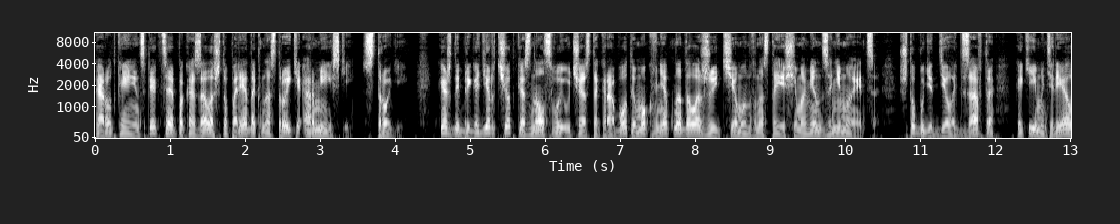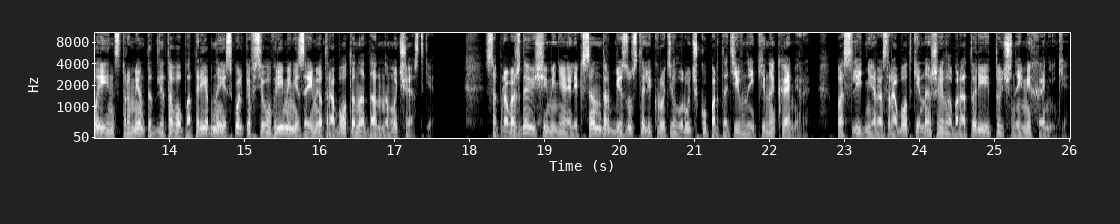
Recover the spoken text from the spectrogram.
Короткая инспекция показала, что порядок на стройке армейский, строгий. Каждый бригадир четко знал свой участок работы, мог внятно доложить, чем он в настоящий момент занимается, что будет делать завтра, какие материалы и инструменты для того потребны и сколько всего времени займет работа на данном участке. Сопровождающий меня Александр без устали крутил ручку портативной кинокамеры, последней разработки нашей лаборатории точной механики.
